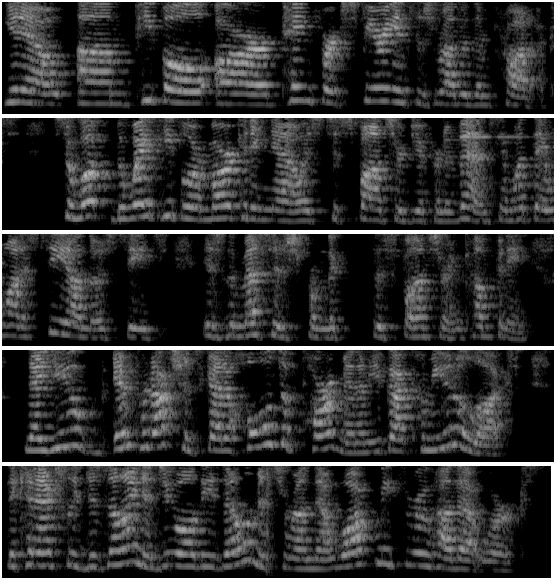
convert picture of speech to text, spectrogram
you know, um, people are paying for experiences rather than products. So what the way people are marketing now is to sponsor different events, and what they want to see on those seats is the message from the, the sponsoring company. Now you in production's got a whole department. I mean, you've got Communilux that can actually design and do all these elements around that. Walk me through how that works.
